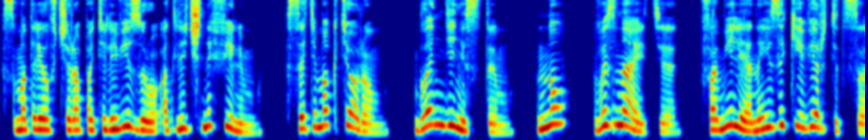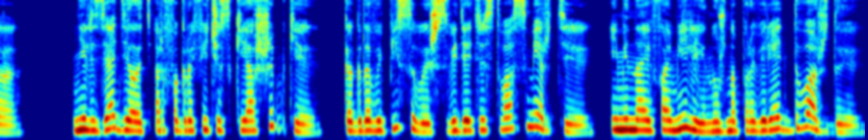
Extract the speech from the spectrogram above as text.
Смотрел вчера по телевизору отличный фильм с этим актером, блондинистым. Ну, вы знаете, фамилия на языке вертится. Нельзя делать орфографические ошибки, когда выписываешь свидетельство о смерти. Имена и фамилии нужно проверять дважды.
